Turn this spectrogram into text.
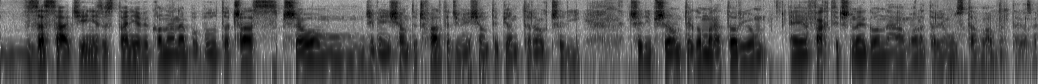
w zasadzie nie zostanie wykonana, bo był to czas przełom 94-95 rok, czyli, czyli przełom tego moratorium e, faktycznego na moratorium ustawowe. Za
